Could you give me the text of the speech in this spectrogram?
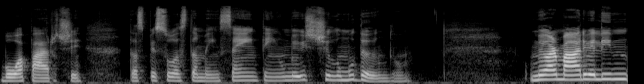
boa parte das pessoas também sentem, o meu estilo mudando. O meu armário, ele,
